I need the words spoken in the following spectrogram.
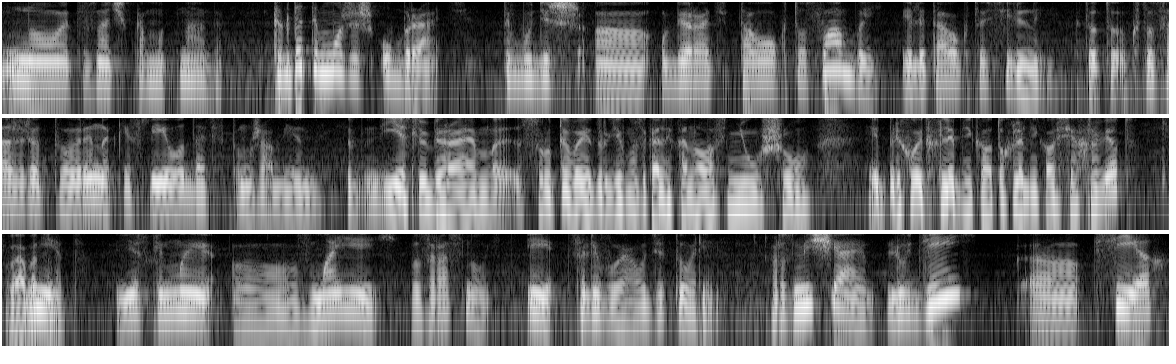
Но это значит, кому-то надо. Когда ты можешь убрать, ты будешь а, убирать того, кто слабый, или того, кто сильный, кто, то- кто сожрет твой рынок, если его дать в том же объеме. Если убираем э, с РУ-ТВ и других музыкальных каналов Нюшу, и приходит Хлебникова, то Хлебникова всех рвет? Вы об этом? Нет. Если мы э, в моей возрастной и целевой аудитории размещаем людей, э, всех,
